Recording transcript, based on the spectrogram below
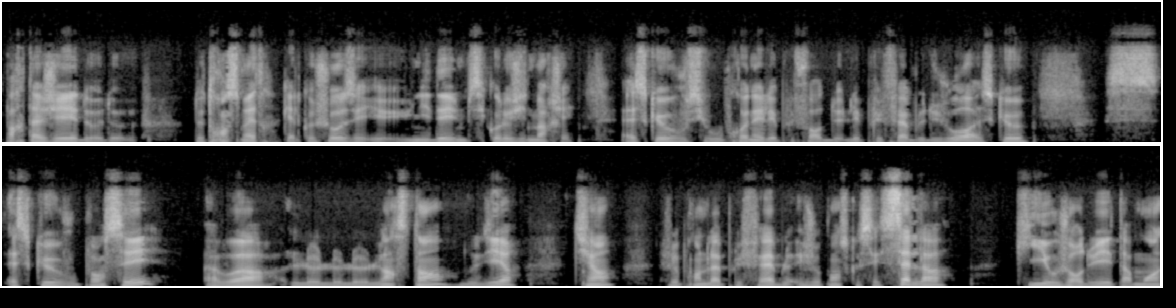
partager, de, transmettre quelque chose et une idée, une psychologie de marché. Est-ce que vous, si vous prenez les plus faibles du jour, que, est-ce que vous pensez avoir l'instinct de dire, tiens, je vais prendre la plus faible et je pense que c'est celle-là qui aujourd'hui est à moins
